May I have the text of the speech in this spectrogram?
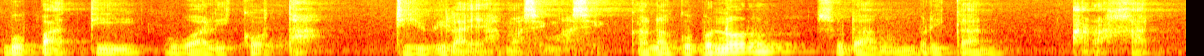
bupati wali kota di wilayah masing-masing. Karena gubernur sudah memberikan arahan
